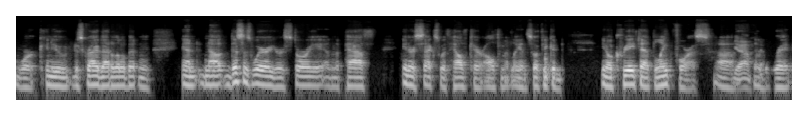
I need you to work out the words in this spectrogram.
work. Can you describe that a little bit? And and now this is where your story and the path intersects with healthcare ultimately. And so if you could, you know, create that link for us, uh, yeah, that'd be great.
